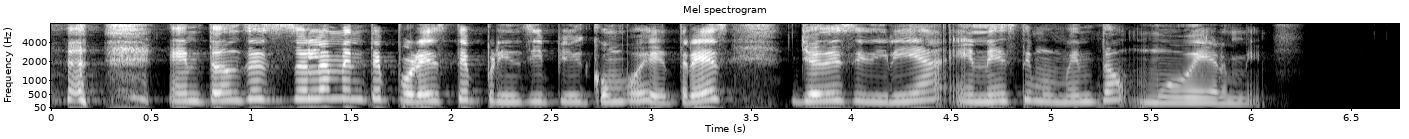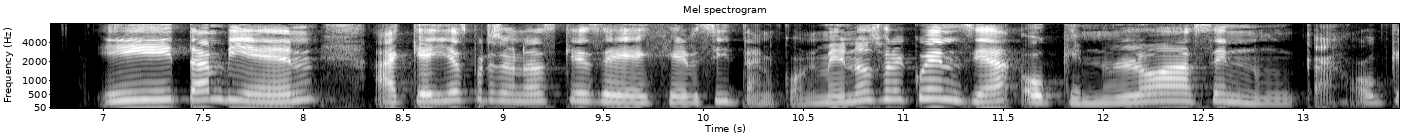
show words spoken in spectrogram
Entonces, solamente por este principio y combo de tres, yo decidiría en este momento moverme. Y también aquellas personas que se ejercitan con menos frecuencia o que no lo hacen nunca, ¿ok?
